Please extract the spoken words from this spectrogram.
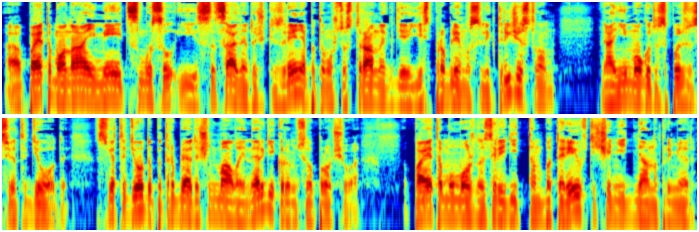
а, поэтому она имеет смысл и с социальной точки зрения, потому что страны, где есть проблемы с электричеством, они могут использовать светодиоды. Светодиоды потребляют очень мало энергии, кроме всего прочего, поэтому можно зарядить там батарею в течение дня, например,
